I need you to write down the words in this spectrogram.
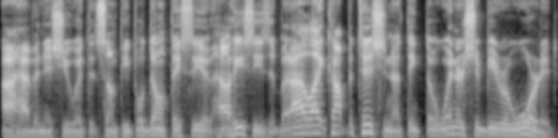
I have an issue with it. Some people don't. They see it how he sees it, but I like competition. I think the winner should be rewarded.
